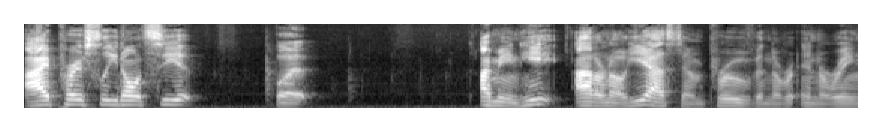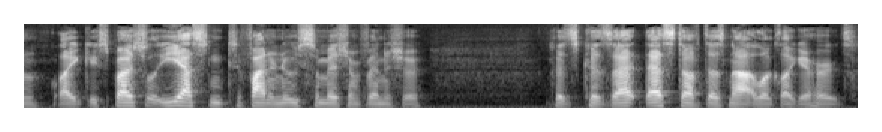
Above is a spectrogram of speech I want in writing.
I personally don't see it, but I mean, he, I don't know, he has to improve in the in the ring, like especially he has to find a new submission finisher, because cause that that stuff does not look like it hurts.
